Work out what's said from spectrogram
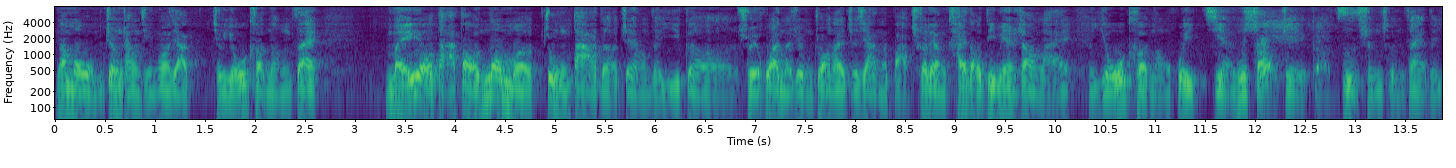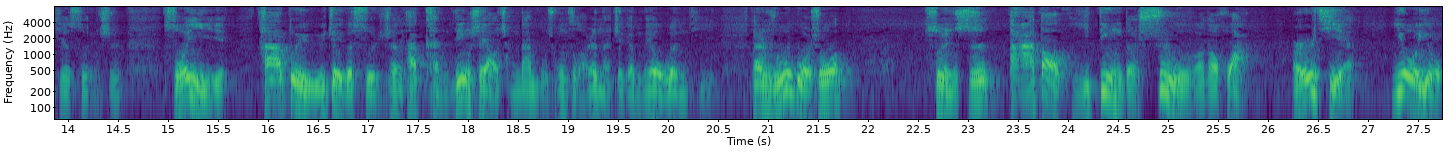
那么我们正常情况下就有可能在没有达到那么重大的这样的一个水患的这种状态之下呢，把车辆开到地面上来，有可能会减少这个自身存在的一些损失，所以。他对于这个损失，他肯定是要承担补充责任的，这个没有问题。但如果说损失达到一定的数额的话，而且又有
